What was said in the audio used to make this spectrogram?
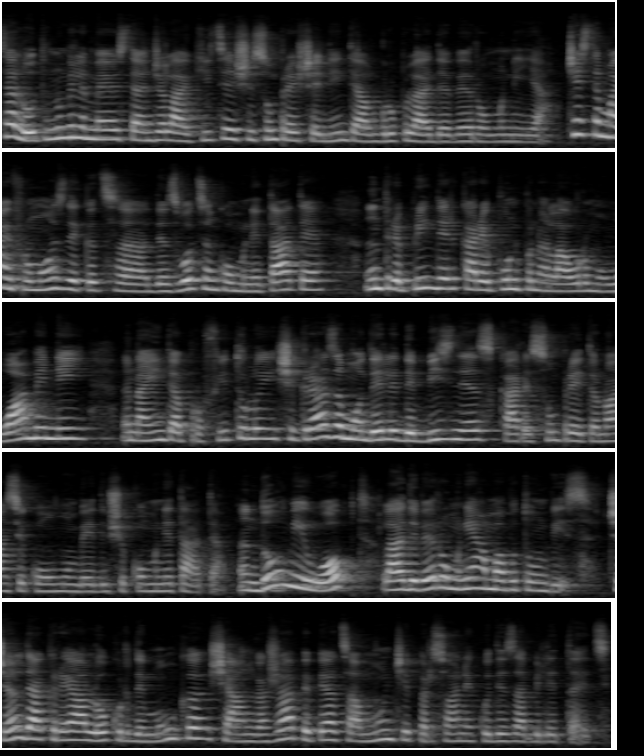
Salut, numele meu este Angela Achițe și sunt președinte al grupului ADV România. Ce este mai frumos decât să dezvolți în comunitate întreprinderi care pun până la urmă oamenii înaintea profitului și creează modele de business care sunt prietenoase cu omul mediu și comunitatea. În 2008, la ADV România am avut un vis, cel de a crea locuri de muncă și a angaja pe piața muncii persoane cu dizabilități.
